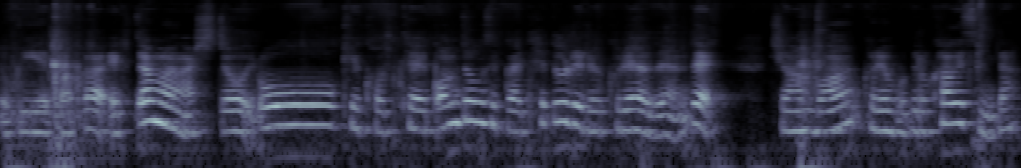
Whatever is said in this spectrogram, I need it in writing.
여기에다가 액자 모양 아시죠? 이렇게 겉에 검정 색깔 테두리를 그려야 되는데 제가 한번 그려보도록 하겠습니다.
